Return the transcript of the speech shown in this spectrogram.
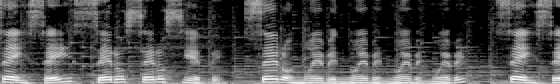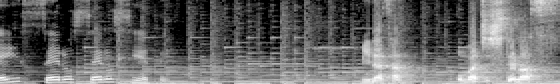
66007 09999 Sei seis cero cero siete, 66007. Minasan, omachi shitemasu.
